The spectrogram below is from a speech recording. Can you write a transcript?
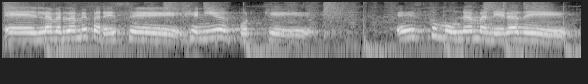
la verdad me parece genial porque es como una manera de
